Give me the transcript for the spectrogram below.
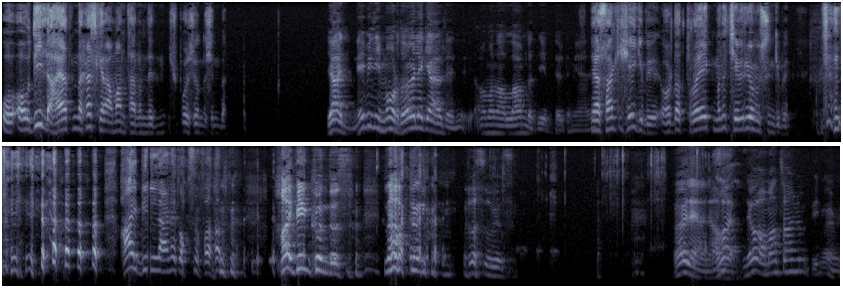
o, o değil de hayatında kaç kere aman tanrım dedin şu pozisyon dışında. Ya ne bileyim orada öyle geldi. Aman Allah'ım da diyebilirdim yani. Ya sanki şey gibi orada Troy Aikman'ı çeviriyormuşsun gibi. Hay bin lanet olsun falan. Hay bin kunduz. ne yaptın? Russell Wilson. Öyle yani ama ne o aman tanrım bilmiyorum.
